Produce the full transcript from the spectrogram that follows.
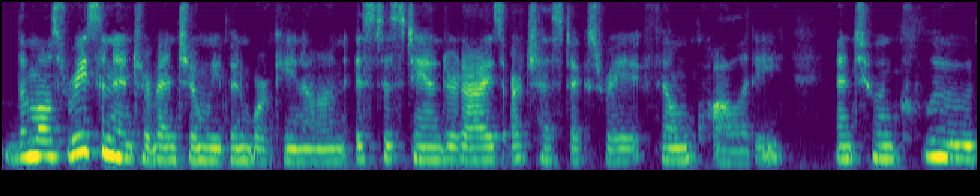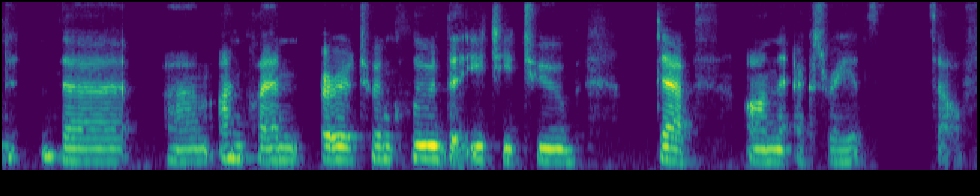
The most recent intervention we've been working on is to standardize our chest x-ray film quality and to include the um, unplanned or to include the ET tube depth on the x-ray itself.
